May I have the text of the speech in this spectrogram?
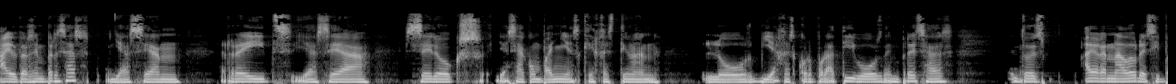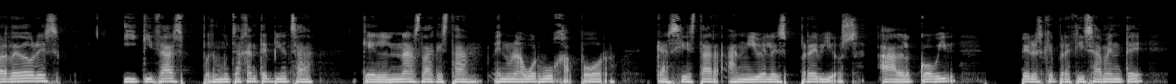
hay otras empresas, ya sean RAIDs, ya sea Xerox, ya sea compañías que gestionan los viajes corporativos de empresas. Entonces, hay ganadores y perdedores y quizás pues mucha gente piensa que el Nasdaq está en una burbuja por casi estar a niveles previos al COVID, pero es que precisamente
